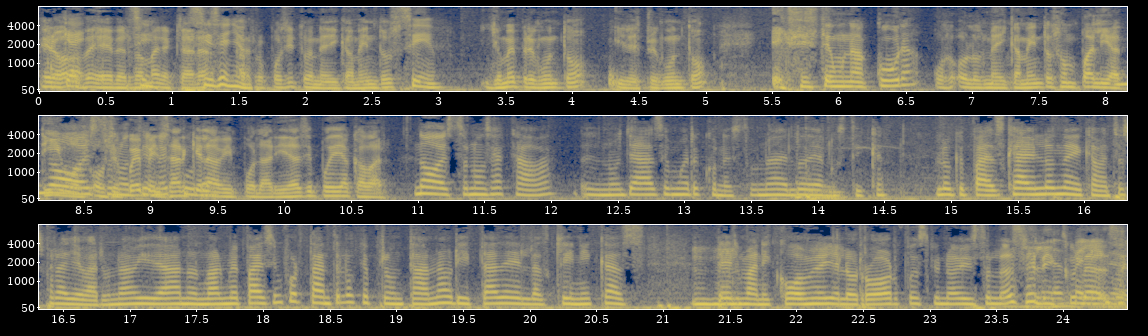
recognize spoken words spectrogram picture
Pero, eh, perdón, sí, María Clara, Sí, a señor. propósito de medicamentos, Sí. Yo me pregunto y les pregunto, ¿existe una cura o, o los medicamentos son paliativos? ¿O se no puede pensar que la bipolaridad se puede acabar? No, esto no se acaba. Uno ya se muere con esto una vez lo diagnostican. Lo que pasa es que hay los medicamentos para llevar una vida normal. Me parece importante lo que preguntaban ahorita de las clínicas del manicomio y el horror pues que uno ha visto en las Las películas.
